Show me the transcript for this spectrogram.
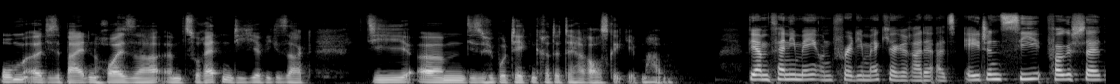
um äh, diese beiden Häuser ähm, zu retten, die hier, wie gesagt, die ähm, diese Hypothekenkredite herausgegeben haben. Wir haben Fannie Mae und Freddie Mac ja gerade als Agency vorgestellt.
